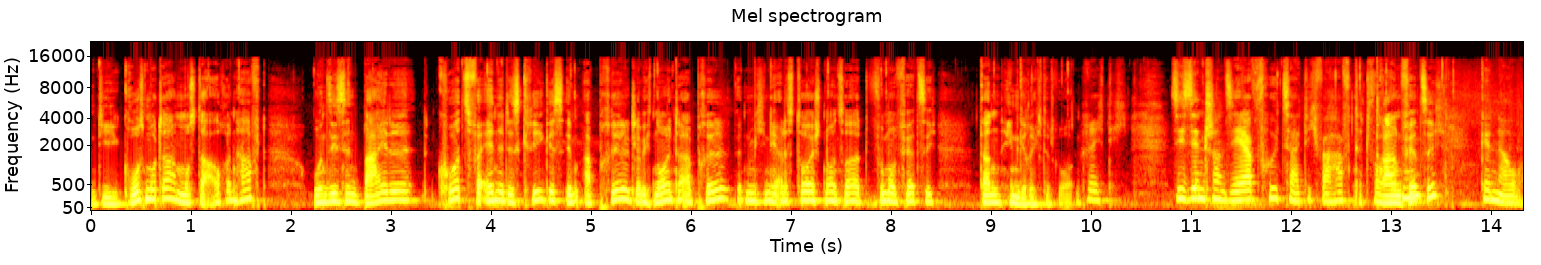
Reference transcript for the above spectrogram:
die Großmutter musste auch in Haft. Und sie sind beide kurz vor Ende des Krieges im April, glaube ich, 9. April, wenn mich nicht alles täuscht, 1945, dann hingerichtet worden. Richtig. Sie sind schon sehr frühzeitig verhaftet worden. 43? Genau,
